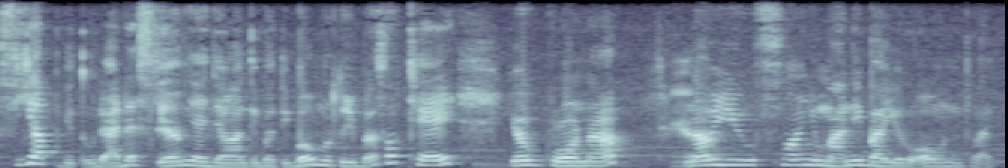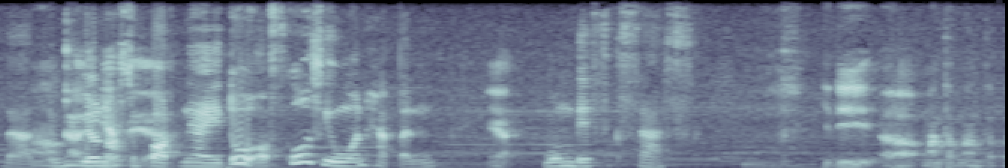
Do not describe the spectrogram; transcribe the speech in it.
siap gitu. Udah ada skillnya. Jangan tiba-tiba umur 17 oke you're grown up. Iya. now you find your money by your own like that. Ah, you're not kaget ya. supportnya. Itu of course it won't happen Ya, won't be success jadi uh, mantap-mantap.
